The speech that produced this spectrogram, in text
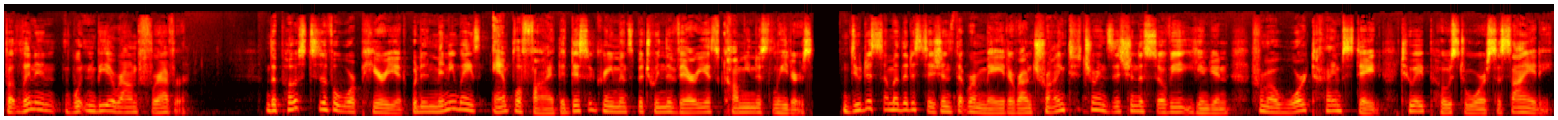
But Lenin wouldn't be around forever. The post Civil War period would in many ways amplify the disagreements between the various communist leaders due to some of the decisions that were made around trying to transition the Soviet Union from a wartime state to a post war society.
